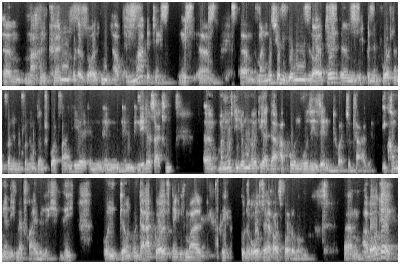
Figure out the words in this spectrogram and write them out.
ähm, machen können oder sollten, auch im Marketing. Nicht? Ähm, ähm, man muss ja die jungen Leute, ähm, ich bin im Vorstand von, dem, von unserem Sportverein hier in, in, in Niedersachsen, ähm, man muss die jungen Leute ja da abholen, wo sie sind heutzutage. Die kommen ja nicht mehr freiwillig. Nicht? Und, und, und da hat Golf, denke ich mal, eine große Herausforderung. Ähm, aber okay,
